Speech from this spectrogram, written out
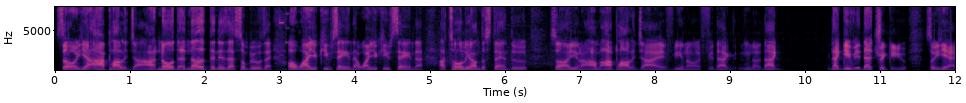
So yeah, I apologize. I know that another thing is that some people say, "Oh, why you keep saying that? Why you keep saying that?" I totally understand, dude. So you know, I'm, I apologize. If, you know, if that you know that that give you that trigger you. So yeah.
